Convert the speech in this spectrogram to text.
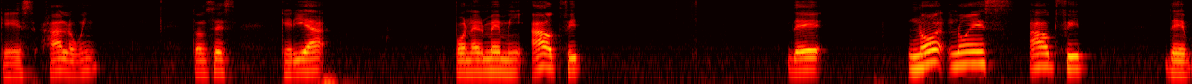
que, es Halloween. Entonces quería ponerme mi outfit de... No, no es outfit de,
